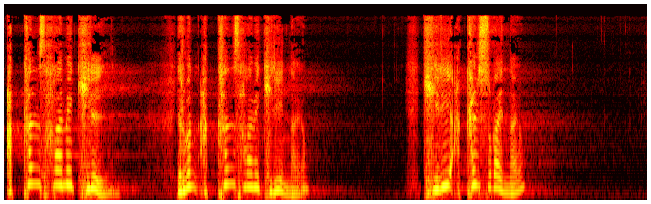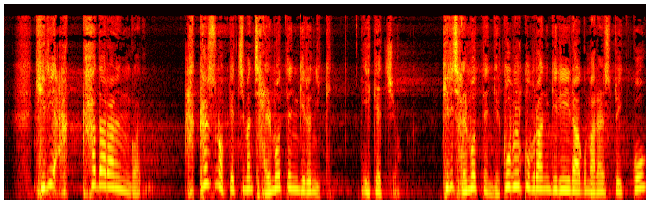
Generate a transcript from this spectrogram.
악한 사람의 길. 여러분, 악한 사람의 길이 있나요? 길이 악할 수가 있나요? 길이 악하다라는 것, 악할 수는 없겠지만 잘못된 길은 있, 있겠죠. 길이 잘못된 길, 구불구불한 길이라고 말할 수도 있고,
